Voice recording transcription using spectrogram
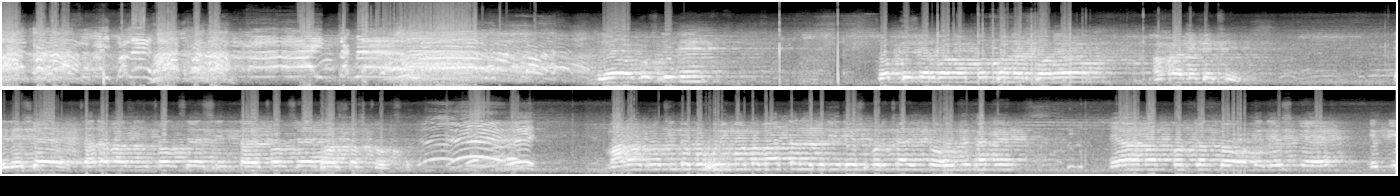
হাত পাখা সবাই বলে হাত পাখা এই তাকবীর প্রিয় উপস্থিতি চব্বিশের গণ অভ্যুত্থানের পরেও আমরা দেখেছি এদেশে চাঁদাবাজি চলছে চিন্তায় চলছে ধর্ষণ চলছে। মানব রচিত বহুরি মতবাদ দ্বারা যদি দেশ পরিচালিত হইতে থাকে, কেয়ামত পর্যন্ত এ দেশকে একটি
